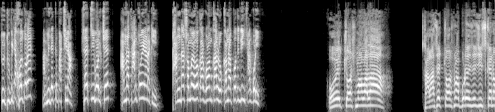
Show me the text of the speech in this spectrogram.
তুই টুপিটা খোল তোরে আমি দেখতে পাচ্ছি না। স্যার কি বলছে? আমরা চান করি নাকি? ঠান্ডার সময় হোক আর গরমকাল হোক আমরা প্রতিদিন চান করি। ওই চশমাওয়ালা কালাসের চশমা পরে এসেছিস কেন?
